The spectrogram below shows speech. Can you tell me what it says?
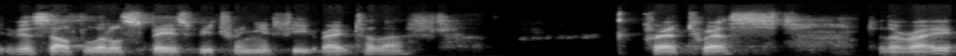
Give yourself a little space between your feet, right to left. Prayer twist to the right.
